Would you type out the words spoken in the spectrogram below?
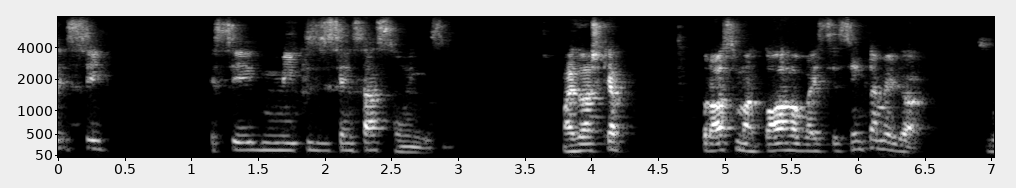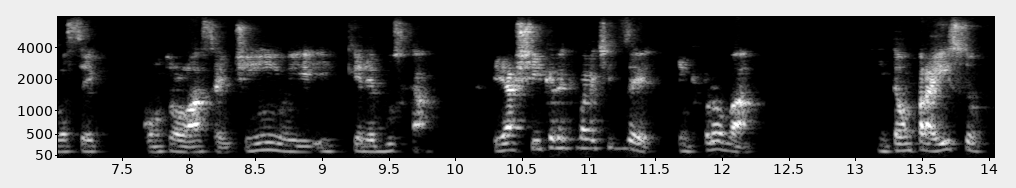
esse esse mix de sensações. Assim. Mas eu acho que a próxima torra vai ser sempre a melhor, se você controlar certinho e, e querer buscar. E a xícara que vai te dizer, tem que provar. Então, para isso,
